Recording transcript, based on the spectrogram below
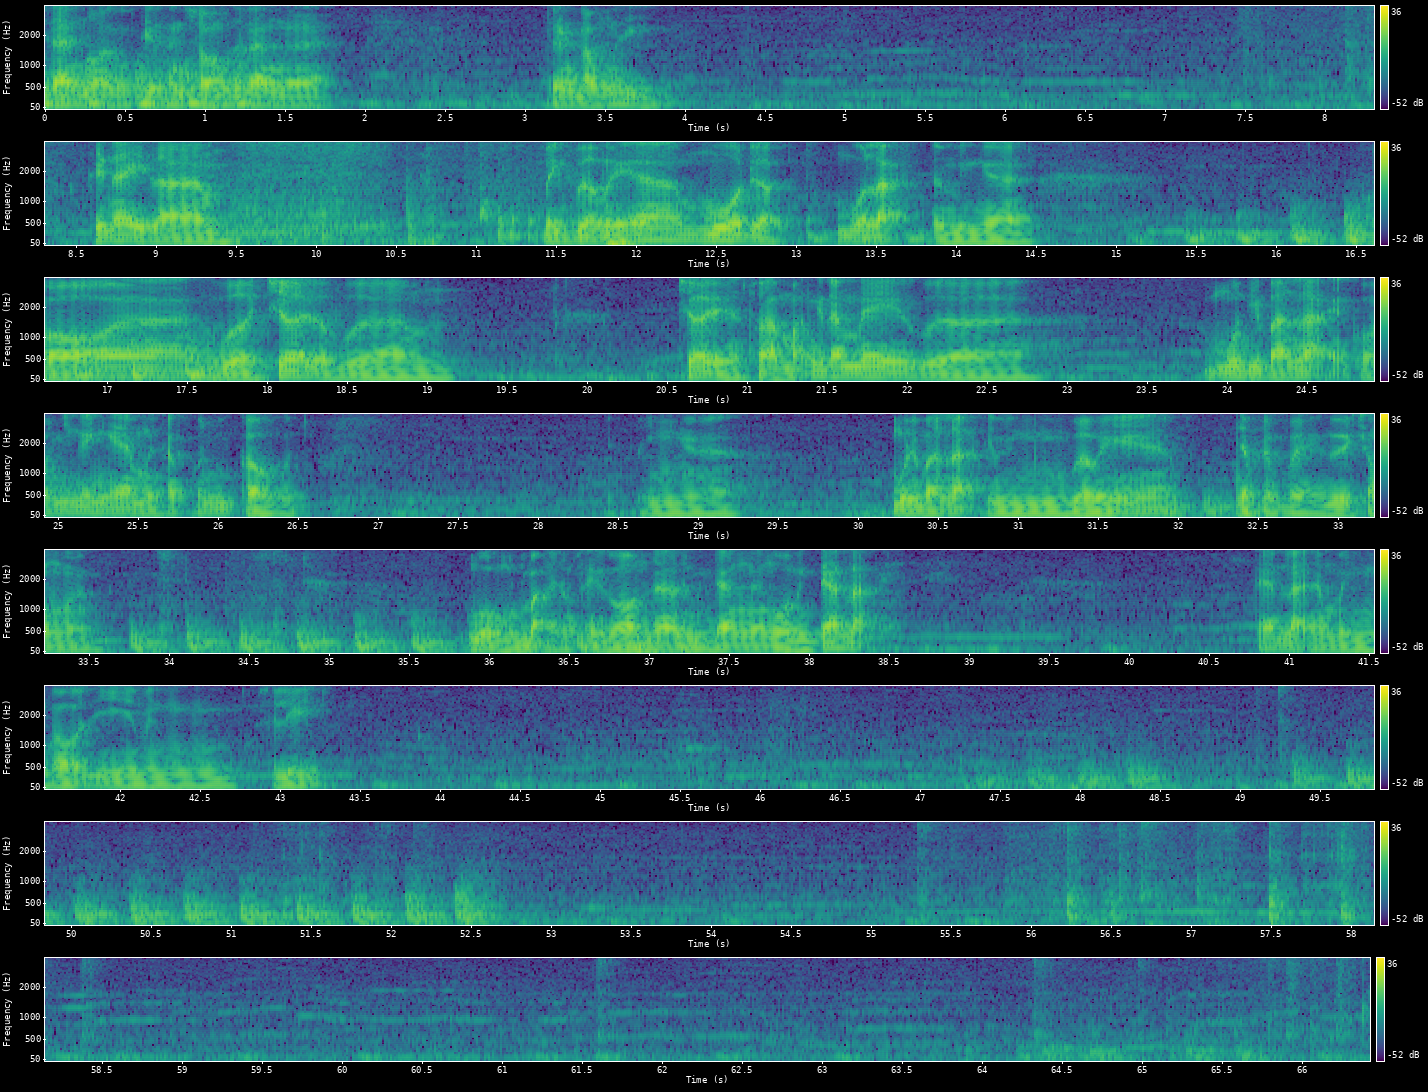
đang nói có tiếng hàng xóm người ta đang ờ, đang đóng cái gì cái này là mình vừa mới ờ, mua được mua lại rồi mình ờ, có vừa chơi và vừa chơi để thỏa mãn cái đam mê vừa mua đi bán lại có những anh em người ta có nhu cầu ấy. mình uh, mua đi bán lại thì mình vừa mới nhập được về gửi trong ờ, mua của một bạn ở trong Sài Gòn ra thì mình đang ngồi mình test lại. Test lại cho mình có gì mình xử lý.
